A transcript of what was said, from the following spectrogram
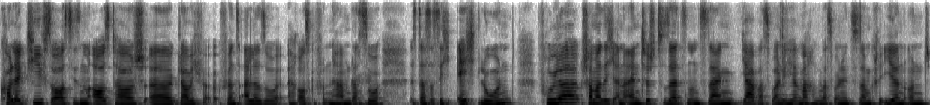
kollektiv so aus diesem Austausch, äh, glaube ich, für, für, uns alle so herausgefunden haben, dass mhm. so ist, dass es sich echt lohnt, früher schon mal sich an einen Tisch zu setzen und zu sagen, ja, was wollen wir hier machen, was wollen wir zusammen kreieren und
